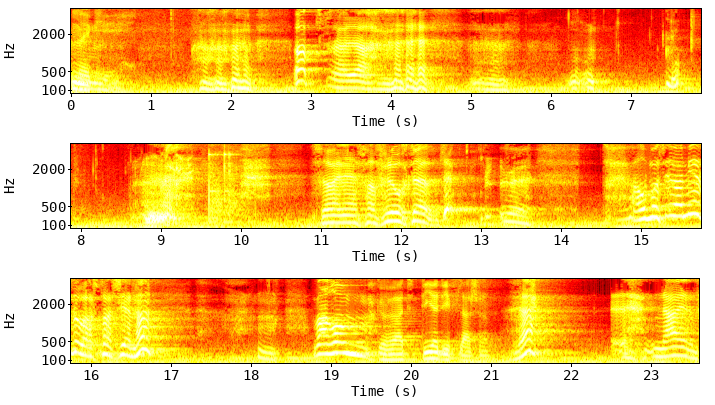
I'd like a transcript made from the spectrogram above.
Mickey. Ups, ja. So eine verfluchte. Warum muss immer mir sowas passieren, hä? Warum? Gehört dir die Flasche? Ja? Nein.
